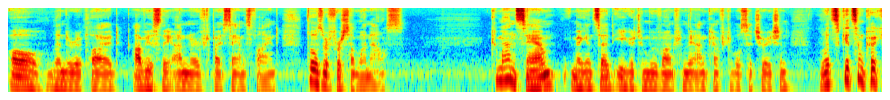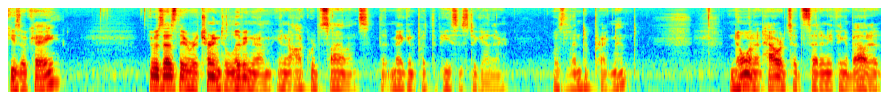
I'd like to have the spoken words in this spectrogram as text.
Oh, Linda replied, obviously unnerved by Sam's find. Those are for someone else. Come on, Sam, Megan said, eager to move on from the uncomfortable situation. Let's get some cookies, okay? It was as they were returning to the living room in an awkward silence that Megan put the pieces together. Was Linda pregnant? No one at Howard's had said anything about it.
